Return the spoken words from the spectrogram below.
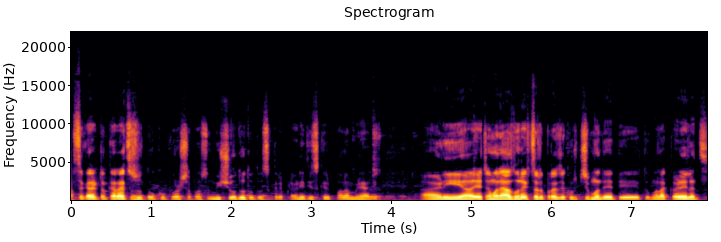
असं कॅरेक्टर करायचंच होतं खूप वर्षापासून. मी शोधत होतो स्क्रिप्ट आणि ती स्क्रिप्ट मला मिळाली. आणि अं, याच्यामध्ये अजून एक सरप्राईज आहे खुर्चीमध्ये ते तुम्हाला कळेलच.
